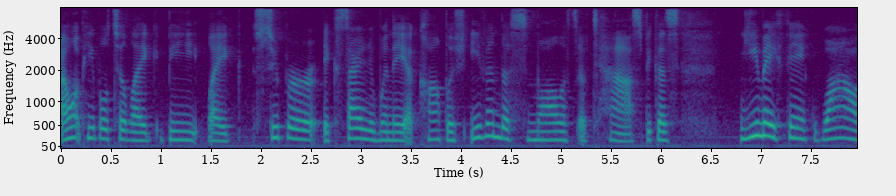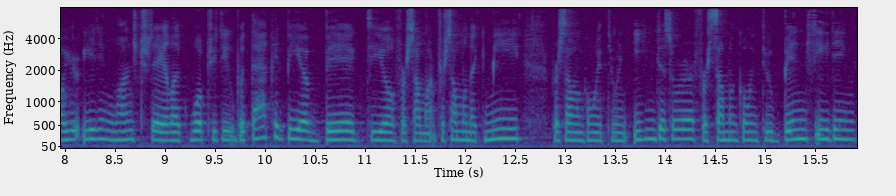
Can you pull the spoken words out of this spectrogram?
I want people to like be like super excited when they accomplish even the smallest of tasks because you may think, wow, you're eating lunch today, like whoop you do, but that could be a big deal for someone, for someone like me, for someone going through an eating disorder, for someone going through binge eating,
